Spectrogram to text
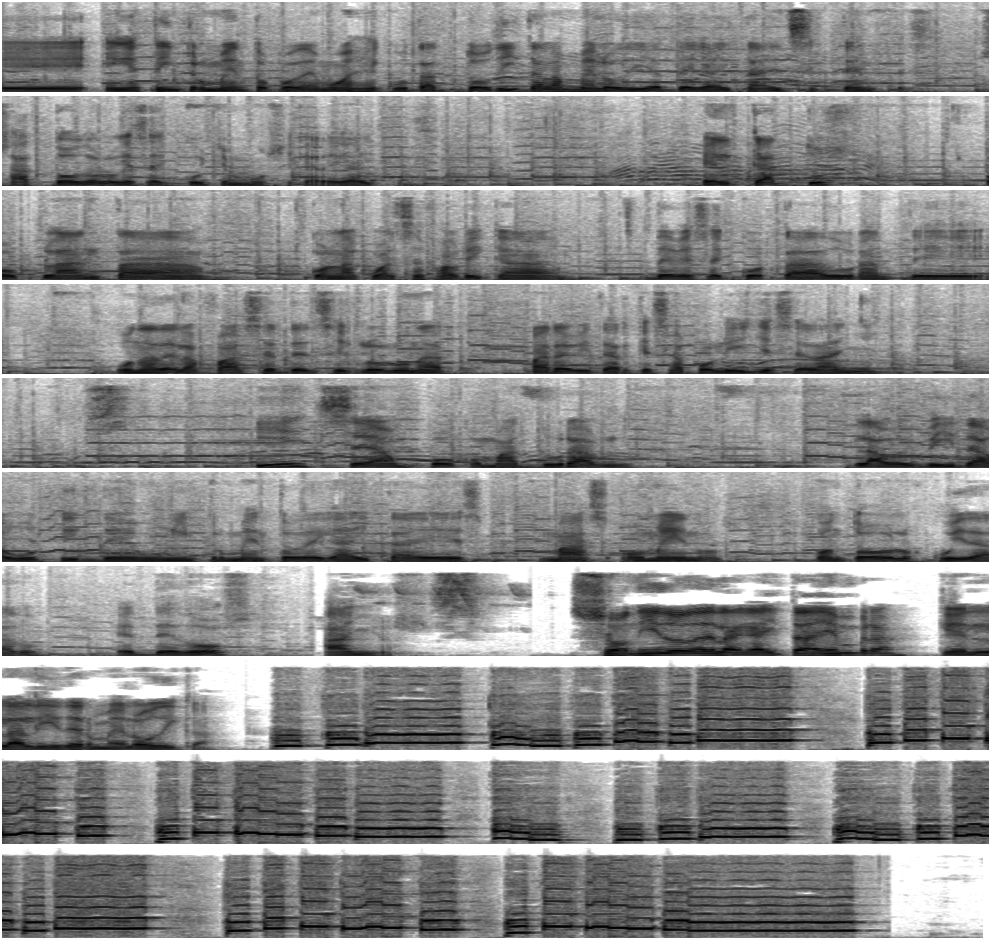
en este instrumento podemos ejecutar toditas las melodías de gaita existentes, o sea, todo lo que se escucha en música de gaitas. El cactus o planta con la cual se fabrica debe ser cortada durante una de las fases del ciclo lunar para evitar que se apolille, se dañe y sea un poco más durable. La vida útil de un instrumento de gaita es más o menos con todos los cuidados, es de 2 años. Sonido de la gaita hembra, que es la líder melódica.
